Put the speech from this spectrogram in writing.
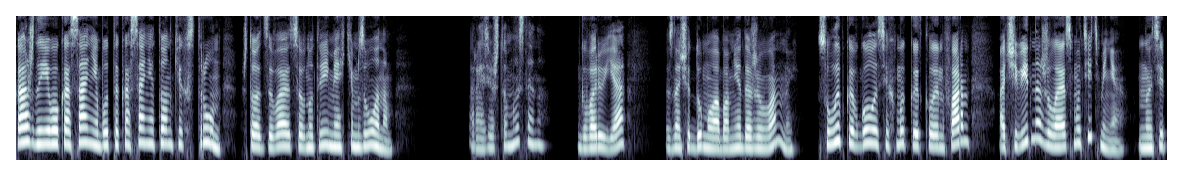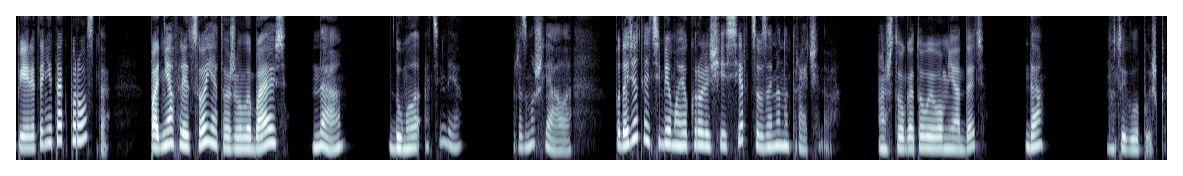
Каждое его касание будто касание тонких струн, что отзываются внутри мягким звоном. «Разве что мысленно?» — говорю я. «Значит, думала обо мне даже в ванной?» С улыбкой в голосе хмыкает Клоенфарн, очевидно, желая смутить меня. Но теперь это не так просто. Подняв лицо, я тоже улыбаюсь. Да, думала о тебе. Размышляла. Подойдет ли тебе мое кроличье сердце взамен утраченного? А что, готова его мне отдать? Да. Ну ты глупышка.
